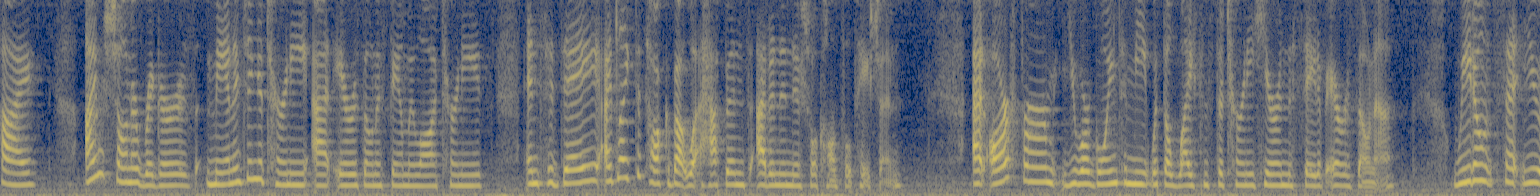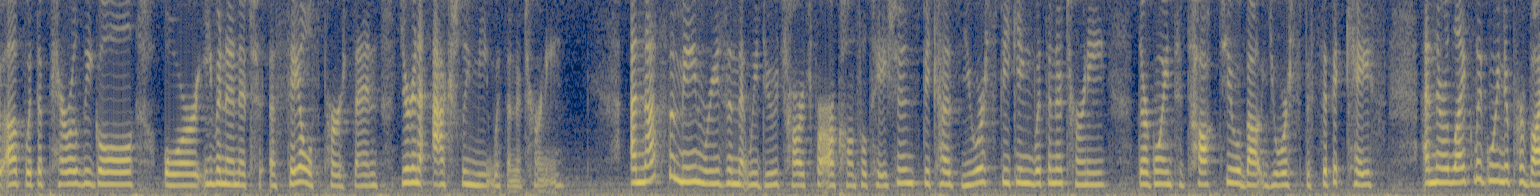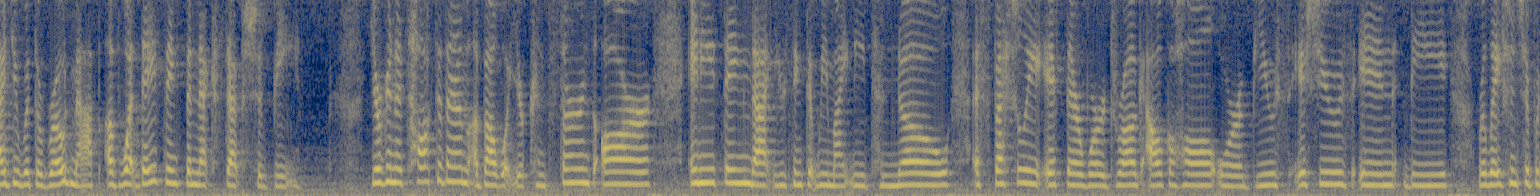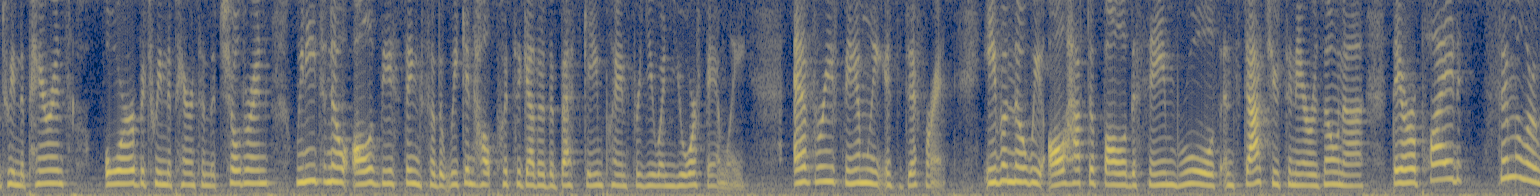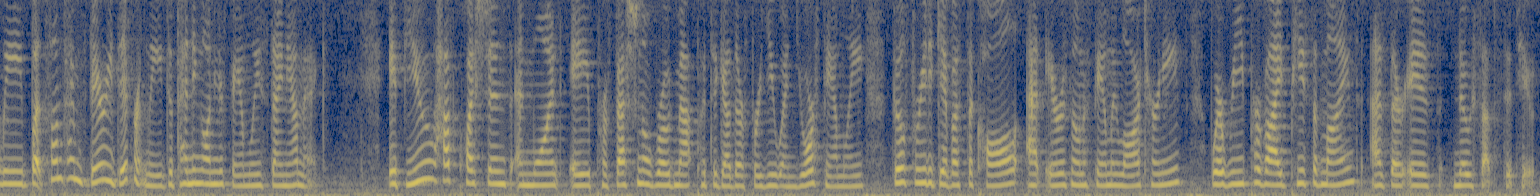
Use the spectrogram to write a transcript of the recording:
Hi, I'm Shauna Riggers, Managing Attorney at Arizona Family Law Attorneys, and today I'd like to talk about what happens at an initial consultation. At our firm, you are going to meet with a licensed attorney here in the state of Arizona. We don't set you up with a paralegal or even an, a salesperson. You're going to actually meet with an attorney. And that's the main reason that we do charge for our consultations because you are speaking with an attorney, they're going to talk to you about your specific case, and they're likely going to provide you with a roadmap of what they think the next steps should be. You're going to talk to them about what your concerns are, anything that you think that we might need to know, especially if there were drug, alcohol, or abuse issues in the relationship between the parents or between the parents and the children. We need to know all of these things so that we can help put together the best game plan for you and your family. Every family is different. Even though we all have to follow the same rules and statutes in Arizona, they are applied similarly but sometimes very differently depending on your family's dynamic. If you have questions and want a professional roadmap put together for you and your family, feel free to give us a call at Arizona Family Law Attorneys where we provide peace of mind as there is no substitute.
